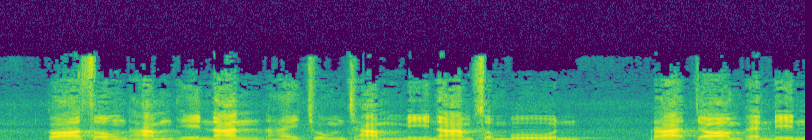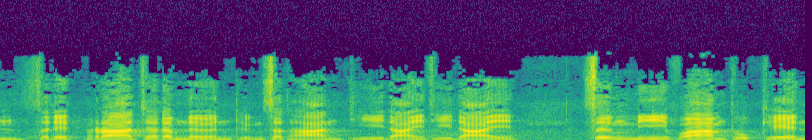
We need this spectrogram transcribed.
ำก็ทรงทำที่นั้นให้ชุ่มฉ่ำมีน้ำสมบูรณ์ พระจอมแผ่นดินเสด็จพระราชดำเนินถึงสถานที่ใดที่ใด ซึ่งมีความทุกข์เข็น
